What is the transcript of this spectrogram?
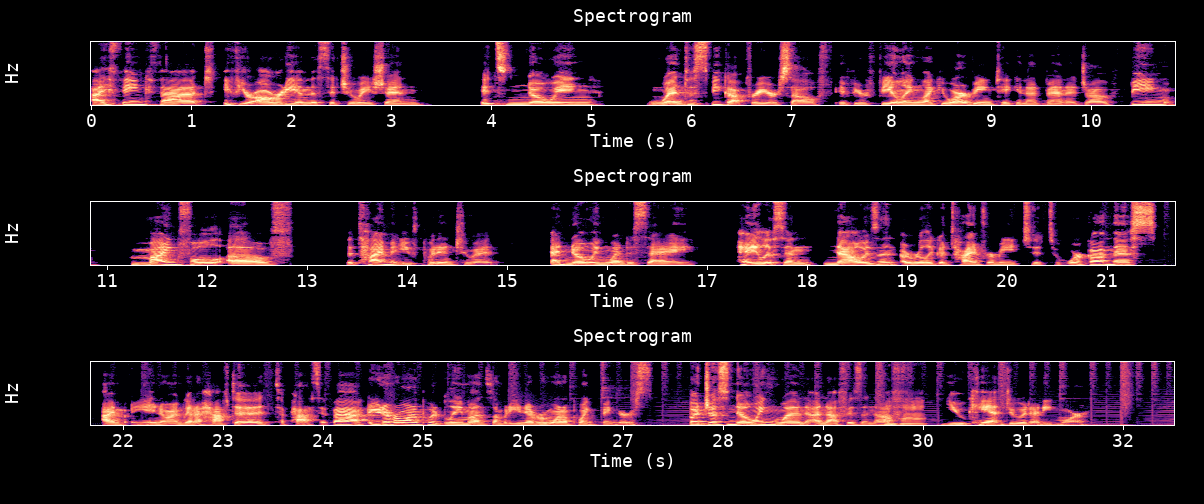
I think that if you're already in this situation, it's knowing when to speak up for yourself if you're feeling like you are being taken advantage of, being mindful of the time that you've put into it and knowing when to say, hey, listen, now isn't a really good time for me to, to work on this. I'm, you know, I'm going to have to, to pass it back. You never want to put blame on somebody. You never want to point fingers. But just knowing when enough is enough, mm-hmm. you can't do it anymore.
